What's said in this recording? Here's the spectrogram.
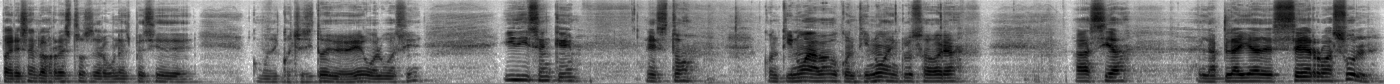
Parecen los restos de alguna especie de como de cochecito de bebé o algo así y dicen que esto continuaba o continúa incluso ahora hacia la playa de Cerro Azul.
